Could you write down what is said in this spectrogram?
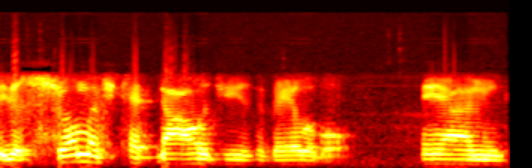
because so much technology is available, and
